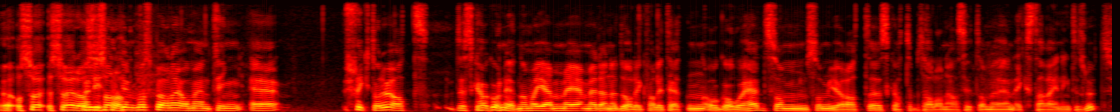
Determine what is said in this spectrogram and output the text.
Uh, og så, så er det Men altså sånn at... må spørre deg om en ting. Eh, Frykter du at det skal gå nedenom og hjem med, med denne dårlige kvaliteten og go-ahead, som, som, gjør at eh, skattebetalerne sitter med en ekstra regning til slutt?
